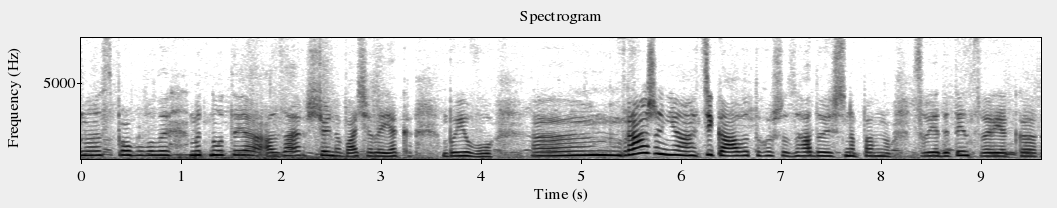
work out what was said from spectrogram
е, спробували метнути, а зараз щойно бачили як бойову. Враження цікаво, тому що згадуєш, напевно, своє дитинство, як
